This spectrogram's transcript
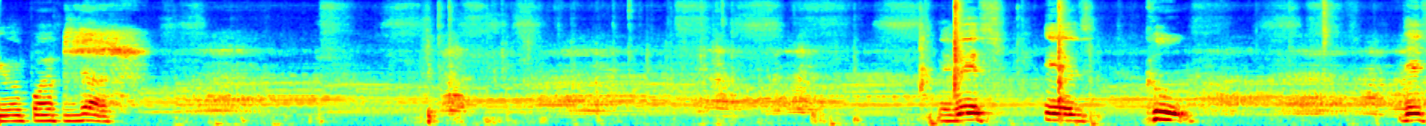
Girl, boy, from there. And this is cool. This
